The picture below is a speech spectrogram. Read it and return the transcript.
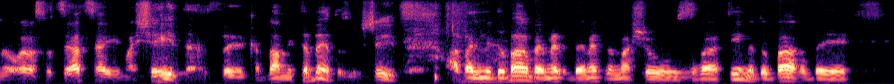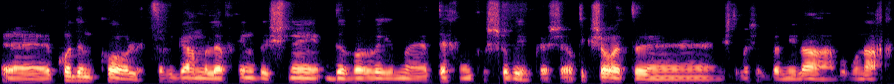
מעורר אסוציאציה עם השהיד, אז כטב"ם מתאבד, אז הוא שהיד. אבל מדובר באמת, באמת במשהו זוועתי, מדובר ב... אה, קודם כל צריך גם להבחין בשני דברים אה, טכניים חשובים, כאשר תקשורת אה, משתמשת במילה, במונח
